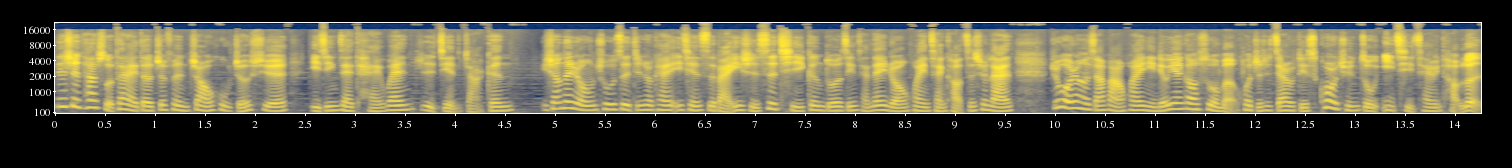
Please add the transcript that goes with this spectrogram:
但是他所带来的这份照护哲学，已经在台湾日渐扎根。以上内容出自《今周刊》一千四百一十四期，更多精彩内容欢迎参考资讯栏。如果任何想法，欢迎你留言告诉我们，或者是加入 Discord 群组一起参与讨论。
